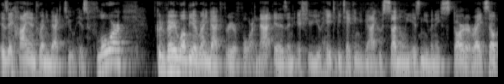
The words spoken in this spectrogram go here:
is a high-end running back too. His floor could very well be a running back three or four, and that is an issue. You hate to be taking a guy who suddenly isn't even a starter, right? So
